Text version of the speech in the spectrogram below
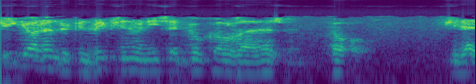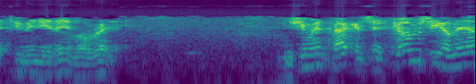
She got under conviction when he said, Go call thy husband. Oh, she'd had too many of them already. And she went back and said, Come see a man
